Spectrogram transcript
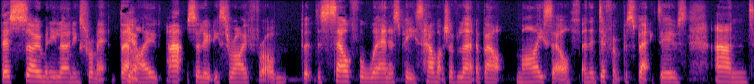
There's so many learnings from it that yeah. I absolutely thrive from. But the self awareness piece, how much I've learned about myself and the different perspectives, and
